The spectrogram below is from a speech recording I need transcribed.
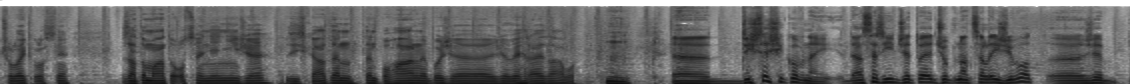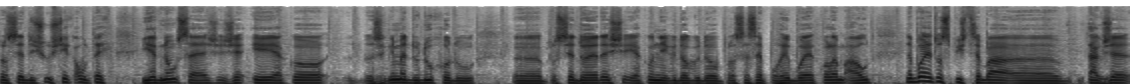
člověk vlastně za to má to ocenění, že získá ten, ten pohár nebo že, že vyhraje závod. Hmm. Když se šikovnej, dá se říct, že to je job na celý život, Eh, že prostě když už v těch autech jednou seš, že i jako řekněme do důchodu eh, prostě dojedeš jako někdo, kdo prostě se pohybuje kolem aut, nebo je to spíš třeba eh, tak, že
